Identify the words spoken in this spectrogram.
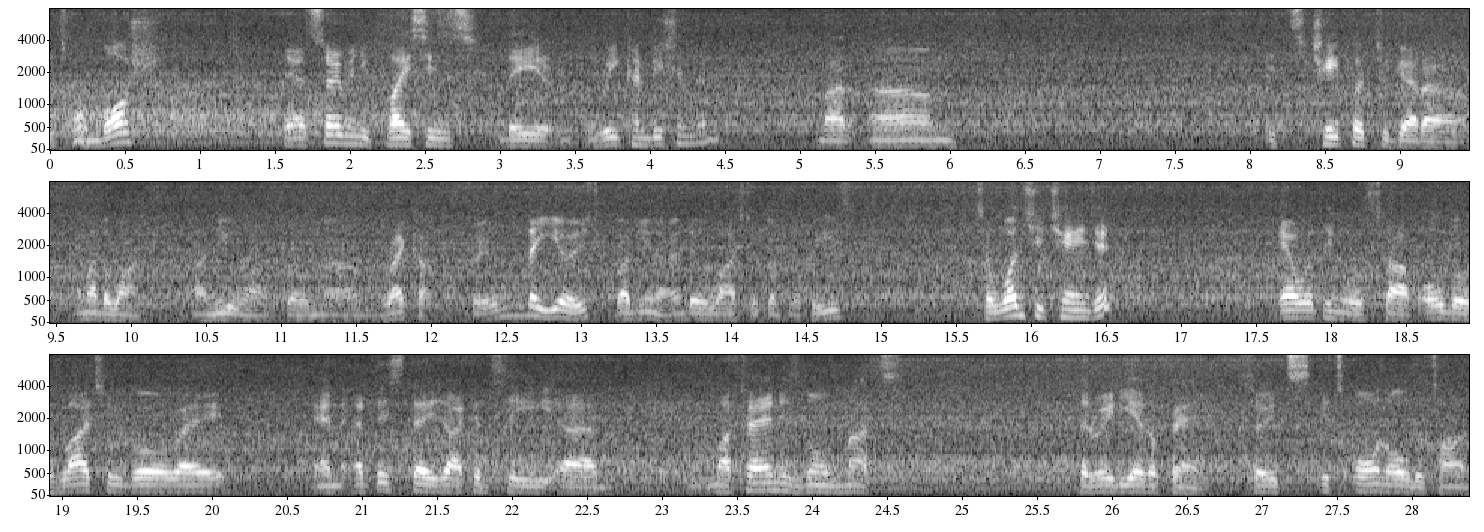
It's from Bosch there are so many places they recondition them but um, it's cheaper to get a, another one a new one from um, Reka so they used but you know they will last a couple of years. So once you change it everything will stop. All those lights will go away. And at this stage I can see um, my fan is going nuts. The radiator fan. So it's it's on all the time.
